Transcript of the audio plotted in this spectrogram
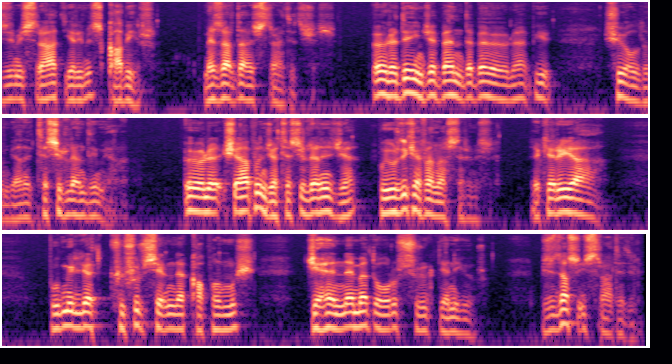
bizim istirahat yerimiz kabir. Mezarda istirahat edeceğiz. Öyle deyince ben de böyle bir şey oldum yani tesirlendim yani. Öyle şey yapınca tesirlenince buyurdu ki Efendi Hazretlerimiz. Zekeriya bu millet küfür serine kapılmış cehenneme doğru sürükleniyor. Biz nasıl istirahat edelim?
